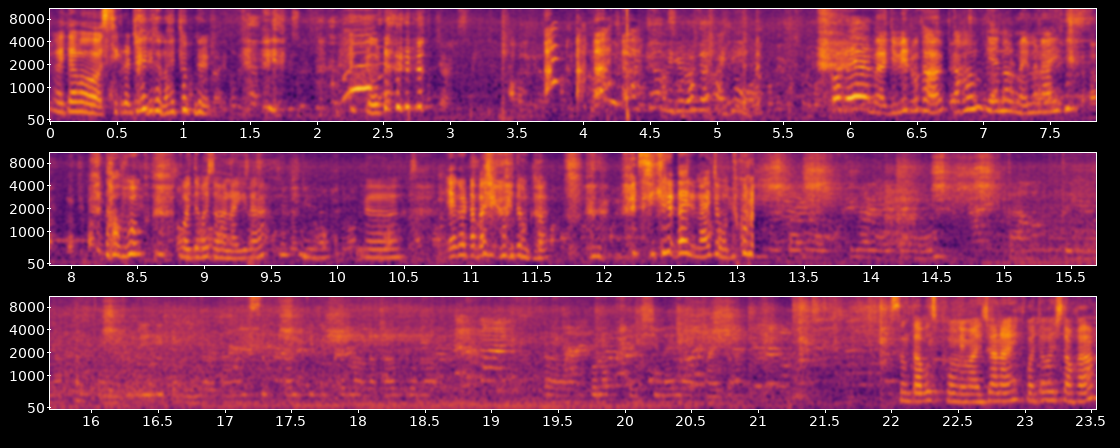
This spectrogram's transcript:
người ta bảo secret đây là trong này. Bà chỉ biết không? Có không? kia nó này mà này. Tao không. Bây giờ bây giờ này ra. Em có ta bắt cái trong cả. Secret này này trong con. Sung tapos cho lima dyan ay, kwento ko isang ka.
